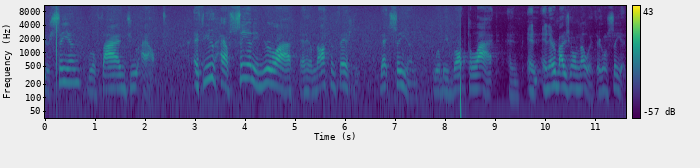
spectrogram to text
your sin will find you out. If you have sin in your life and have not confessed it, that sin will be brought to light and, and, and everybody's going to know it. They're going to see it.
